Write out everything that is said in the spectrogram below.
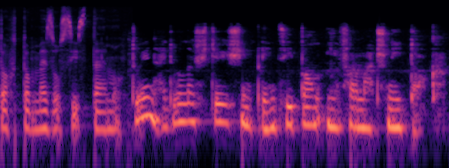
tohto mezosystému. Tu je najdôležitejším princípom informačný tok.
